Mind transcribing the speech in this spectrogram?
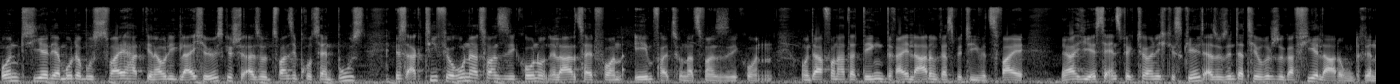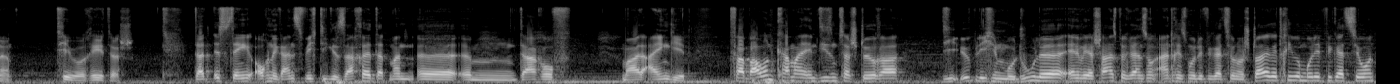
Und hier der Motorboost 2 hat genau die gleiche Höchstgeschwindigkeit, also 20% Boost, ist aktiv für 120 Sekunden und eine Ladezeit von ebenfalls 120 Sekunden. Und davon hat das Ding drei Ladungen respektive zwei. Ja, hier ist der Inspekteur nicht geskillt, also sind da theoretisch sogar vier Ladungen drin. Theoretisch. Das ist, denke ich, auch eine ganz wichtige Sache, dass man äh, ähm, darauf mal eingeht. Verbauen kann man in diesem Zerstörer die üblichen Module, entweder Schadensbegrenzung, Antriebsmodifikation oder Steuergetriebemodifikation.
